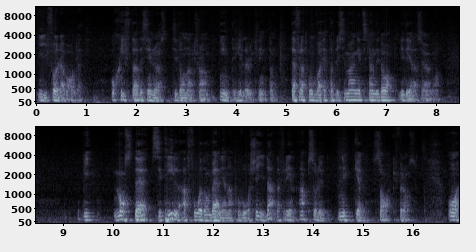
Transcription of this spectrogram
i förra valet och skiftade sin röst till Donald Trump, inte Hillary Clinton. Därför att hon var etablissemangets kandidat i deras ögon. Vi måste se till att få de väljarna på vår sida, därför det är en absolut nyckelsak för oss. Och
